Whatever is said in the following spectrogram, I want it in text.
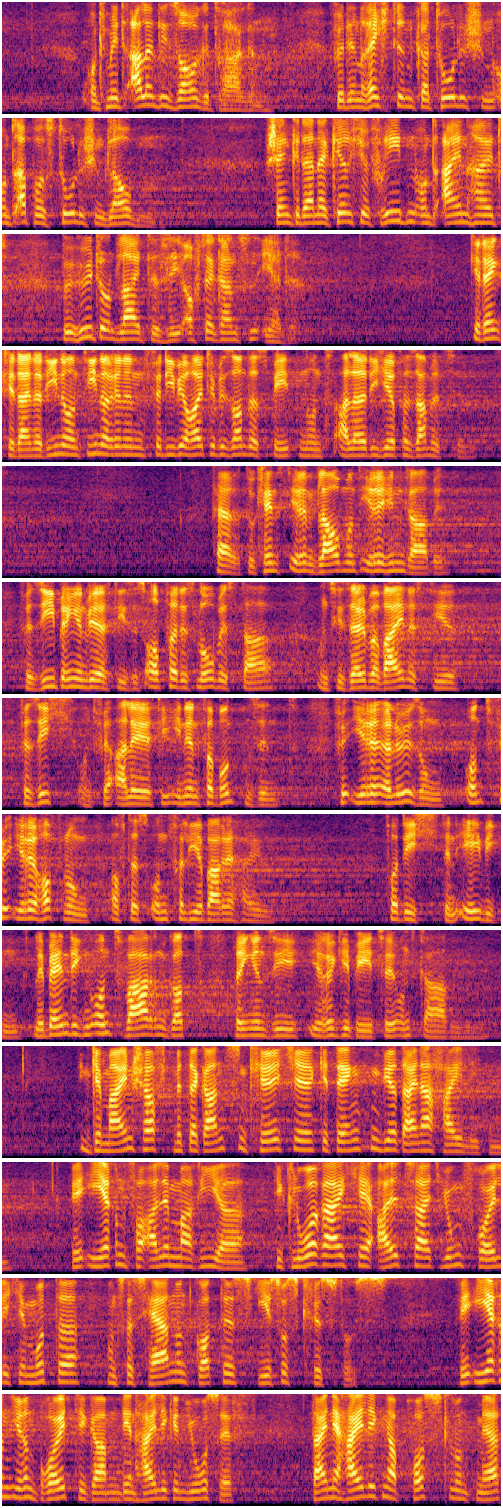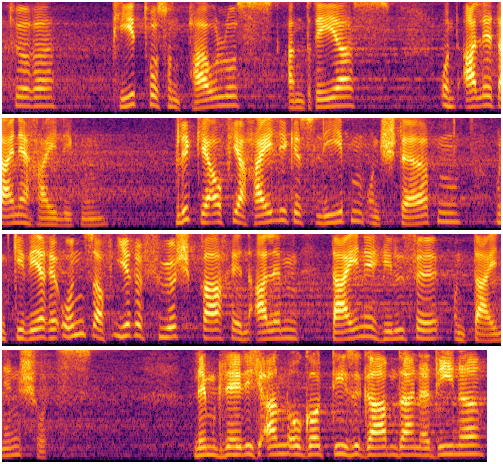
und mit allen, die Sorge tragen für den rechten katholischen und apostolischen Glauben. Schenke deiner Kirche Frieden und Einheit, behüte und leite sie auf der ganzen Erde. Gedenke deiner Diener und Dienerinnen, für die wir heute besonders beten und aller, die hier versammelt sind. Herr, du kennst ihren Glauben und ihre Hingabe. Für sie bringen wir dieses Opfer des Lobes dar und sie selber weihen es dir, für sich und für alle, die ihnen verbunden sind, für ihre Erlösung und für ihre Hoffnung auf das unverlierbare Heil. Vor dich, den ewigen, lebendigen und wahren Gott, bringen sie ihre Gebete und Gaben. In Gemeinschaft mit der ganzen Kirche gedenken wir deiner Heiligen wir ehren vor allem Maria, die glorreiche, allzeit jungfräuliche Mutter unseres Herrn und Gottes, Jesus Christus. Wir ehren ihren Bräutigam, den heiligen Josef, deine heiligen Apostel und Märtyrer, Petrus und Paulus, Andreas und alle deine Heiligen. Blicke auf ihr heiliges Leben und Sterben und gewähre uns auf ihre Fürsprache in allem, deine Hilfe und deinen Schutz. Nimm gnädig an, o oh Gott, diese Gaben deiner Diener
